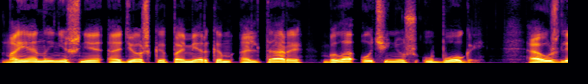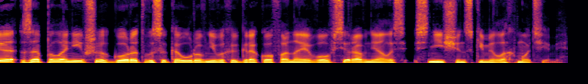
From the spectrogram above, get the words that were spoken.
моя нынешняя одежка по меркам альтары была очень уж убогой, а уж для заполонивших город высокоуровневых игроков она и вовсе равнялась с нищенскими лохмотьями.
